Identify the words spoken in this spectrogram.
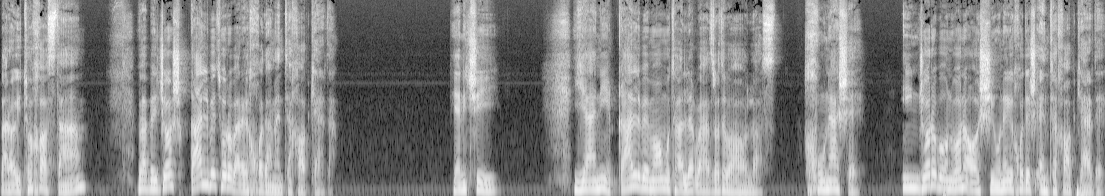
برای تو خواستم و به جاش قلب تو رو برای خودم انتخاب کردم. یعنی چی؟ یعنی قلب ما متعلق به حضرت بهاءالله است. خونشه. اینجا رو به عنوان آشیونه خودش انتخاب کرده.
